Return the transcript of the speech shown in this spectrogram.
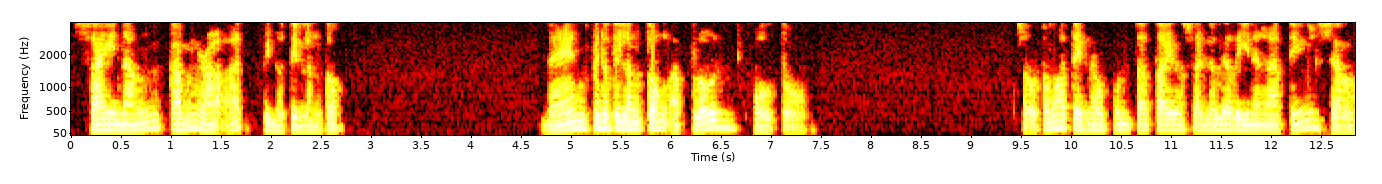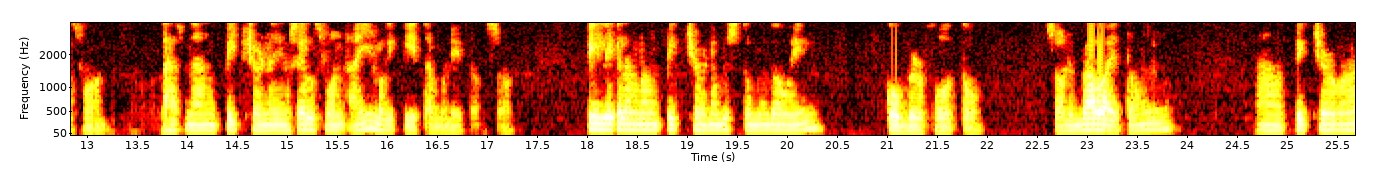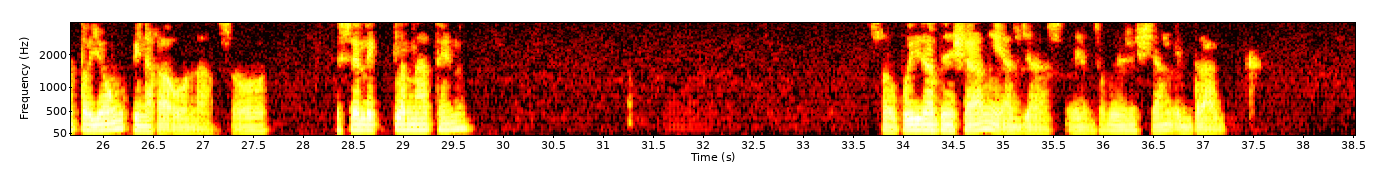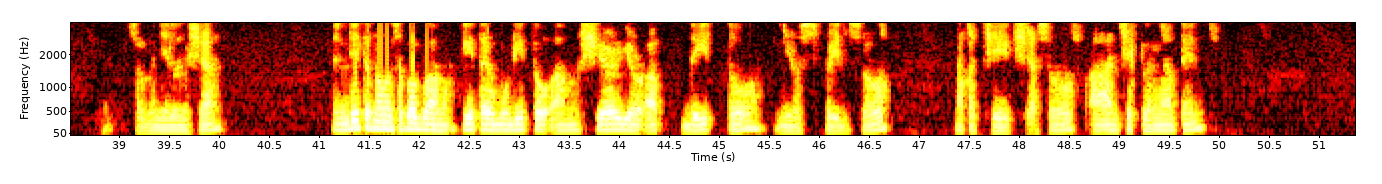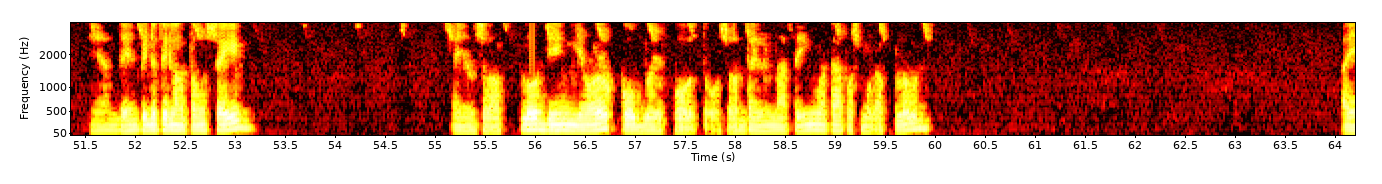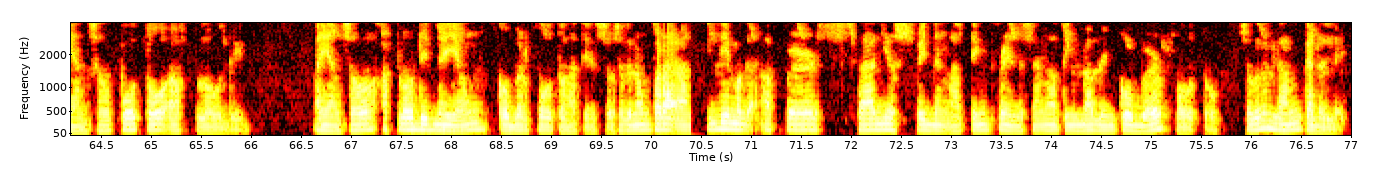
sign ng camera at pinutin lang to. Then, pinutin lang tong upload photo. So, automatic, napupunta tayo sa gallery ng ating cellphone. Lahat ng picture na yung cellphone ay makikita mo dito. So, pili ka lang ng picture na gusto mong gawing cover photo. So, halimbawa, itong ah, picture ko na to, yung pinakauna. So, select lang natin. So, pwede natin siyang i-adjust. Ayan, so pwede siyang i-drag. Sama niya lang siya. And dito naman sa baba, makikita mo dito ang share your update to newsfeed. So, naka-check siya. So, a-uncheck lang natin. Ayan, then pinutin lang tong save. Ayan, so uploading your cover photo. So, antayin lang natin matapos mag-upload. Ayan, so photo uploaded. Ayan, so uploaded na yung cover photo natin. So, sa ganung paraan, hindi mag-appear sa newsfeed ng ating friends ang ating bagong cover photo. So, ganun lang kadali.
